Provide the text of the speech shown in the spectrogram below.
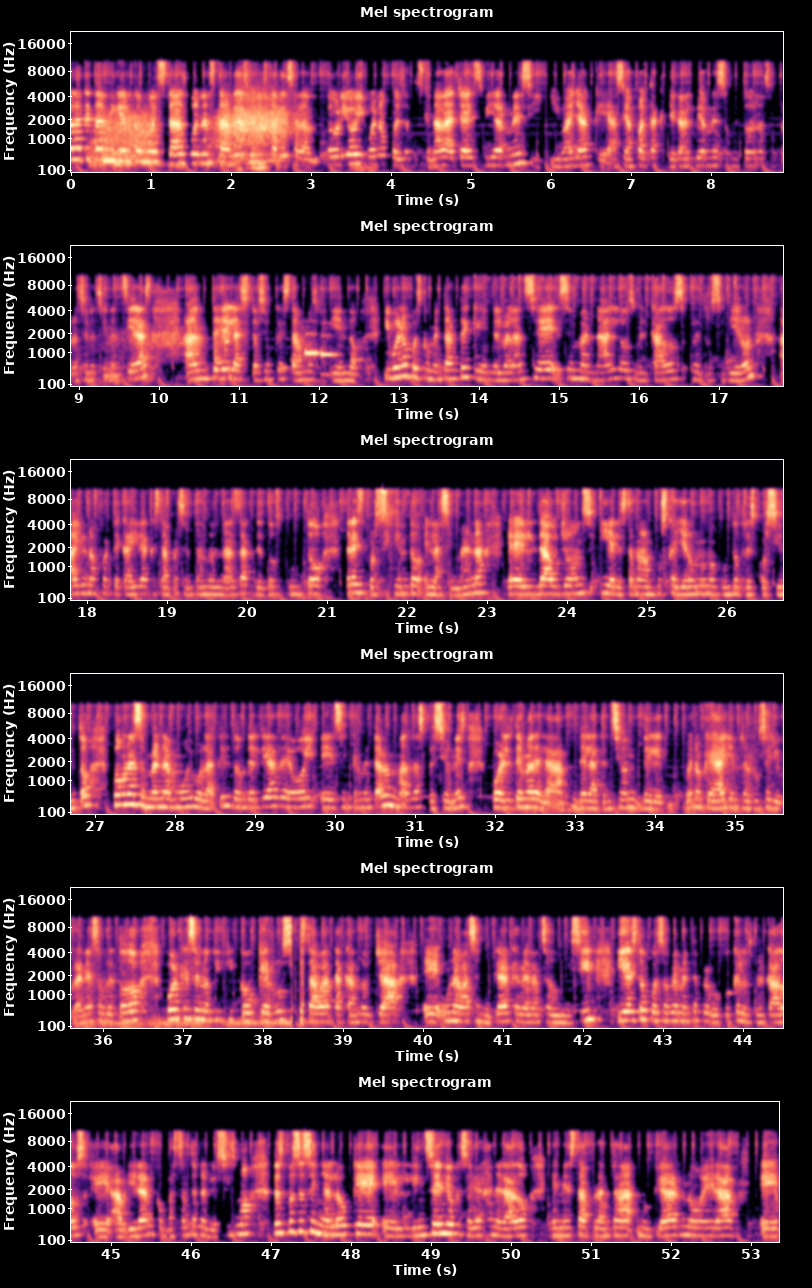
Hola, ¿qué tal Miguel? ¿Cómo estás? Buenas tardes, buenas tardes al auditorio. Y bueno, pues antes que nada, ya es viernes y, vaya que hacía falta que llegara el viernes, sobre todo en las operaciones financieras, ante la situación que estamos viviendo. Y bueno, pues comentarte que en el balance semanal los mercados retrocedieron. Hay una fuerte caída que está presentando el Nasdaq de 2.3% en la semana. El Dow Jones y el Standard Poor's cayeron 1.3%. Fue una semana muy volátil donde el día de hoy eh, se incrementaron más las presiones por el tema de la, de la tensión de, bueno, que hay entre Rusia y Ucrania, sobre todo porque se notificó que Rusia estaba atacando ya eh, una base nuclear que había lanzado un misil y esto pues obviamente provocó que los mercados eh, abrieran con bastante nerviosismo. Después se señaló que el incendio que se había generado en esta planta nuclear no era,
